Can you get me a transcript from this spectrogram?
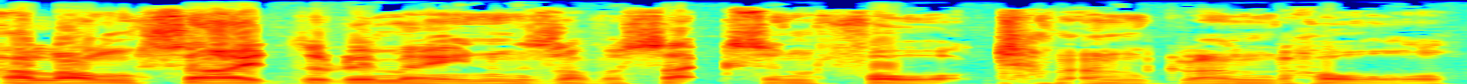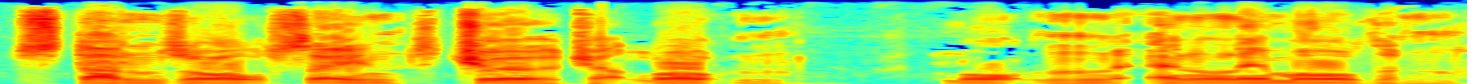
Alongside the remains of a Saxon fort and grand hall stands All Saints' Church at Laughton, Lawton Enley Morthen.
